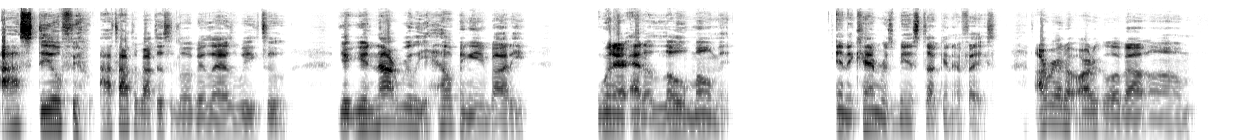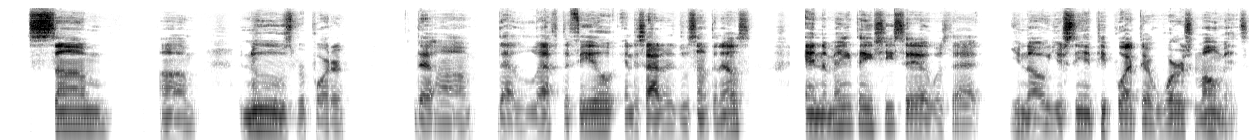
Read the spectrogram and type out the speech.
I still feel, I talked about this a little bit last week too. You're not really helping anybody when they're at a low moment and the camera's being stuck in their face. I read an article about um some um news reporter that um that left the field and decided to do something else. And the main thing she said was that, you know, you're seeing people at their worst moments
